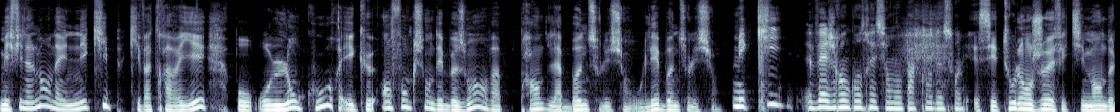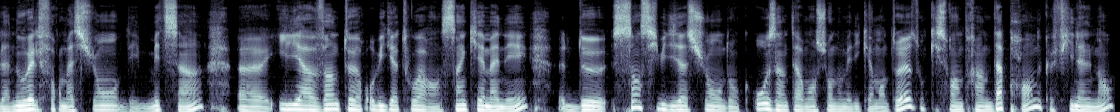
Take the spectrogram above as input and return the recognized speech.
mais finalement, on a une équipe qui va travailler au, long cours et que, en fonction des besoins, on va prendre la bonne solution ou les bonnes solutions. Mais qui vais-je rencontrer sur mon parcours de soins? C'est tout l'enjeu, effectivement, de la nouvelle formation des médecins. Euh, il y a 20 heures obligatoires en cinquième année de sensibilisation donc aux interventions non médicamenteuses, donc ils sont en train d'apprendre que finalement,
